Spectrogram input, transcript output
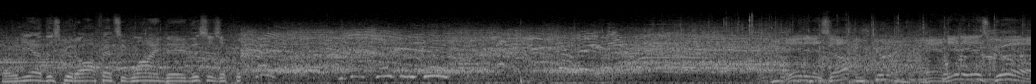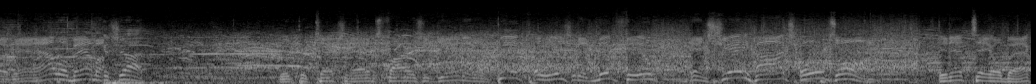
Well, when you have this good offensive line, Dave, this is a... is up, and it is good. And Alabama. Good shot. Good protection. Adams fires again, and a big collision at midfield. And Shay Hodge holds on. In at tailback.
